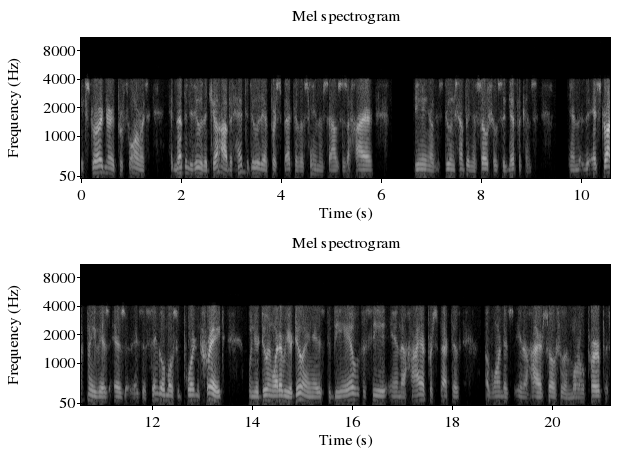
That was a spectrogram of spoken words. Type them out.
extraordinary performance had nothing to do with the job. It had to do with their perspective of seeing themselves as a higher being of doing something of social significance. And it struck me as as as the single most important trait when you're doing whatever you're doing is to be able to see in a higher perspective of one that's you know higher social and moral purpose.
